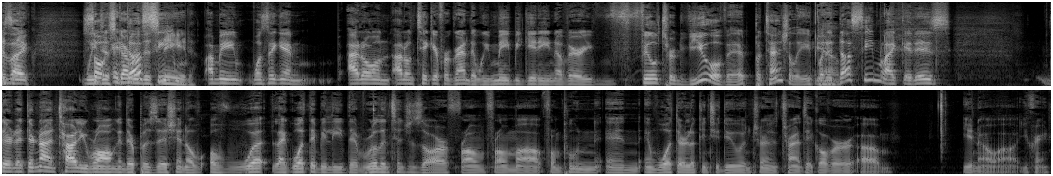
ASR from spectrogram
It's like, it's like, we so discovered this seem- need. I mean, once again, I don't I don't take it for granted that we may be getting a very filtered view of it potentially, but Yeah. it does seem like it is they're that they're not entirely wrong in their position of, of what like what they believe their real intentions are from from uh, from Putin and and what they're looking to do in terms of trying to take over um, you know uh, Ukraine.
